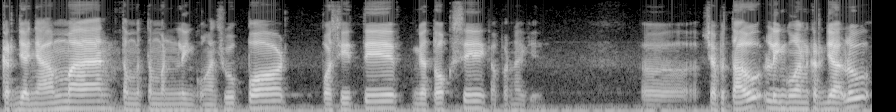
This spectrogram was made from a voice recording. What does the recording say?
kerja nyaman teman-teman lingkungan support positif nggak toksik apa lagi? Eh, siapa tahu lingkungan kerja lu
